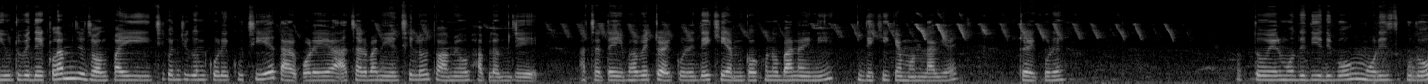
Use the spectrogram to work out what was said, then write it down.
ইউটিউবে দেখলাম যে জলপাই চিকন চিকন করে কুচিয়ে তারপরে আচার বানিয়েছিল, তো আমিও ভাবলাম যে আচারটা এইভাবে ট্রাই করে দেখি, আমি কখনো বানাইনি, দেখি কেমন লাগে ট্রাই করে। তো এর মধ্যে দিয়ে দিব মরিচ গুঁড়ো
